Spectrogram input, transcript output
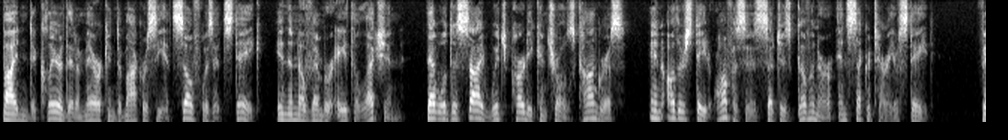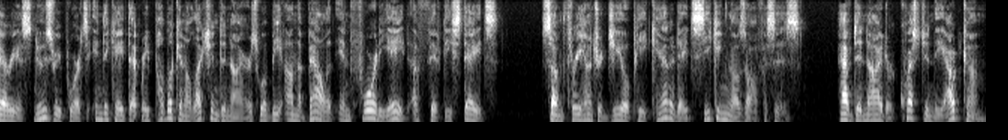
Biden declared that American democracy itself was at stake in the November 8th election that will decide which party controls Congress and other state offices such as governor and secretary of state. Various news reports indicate that Republican election deniers will be on the ballot in 48 of 50 states. Some 300 GOP candidates seeking those offices have denied or questioned the outcome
